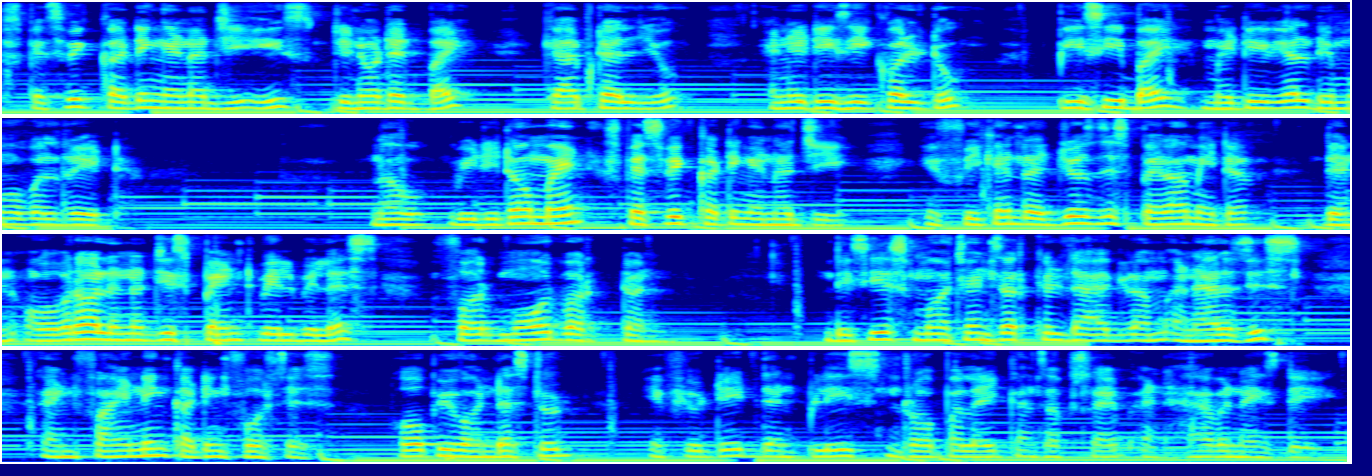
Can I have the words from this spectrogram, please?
Specific cutting energy is denoted by capital U and it is equal to Pc by material removal rate. Now we determine specific cutting energy. If we can reduce this parameter then overall energy spent will be less for more work done. This is merchant circle diagram analysis and finding cutting forces. Hope you understood. If you did then please drop a like and subscribe and have a nice day.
